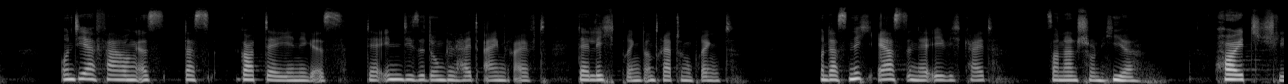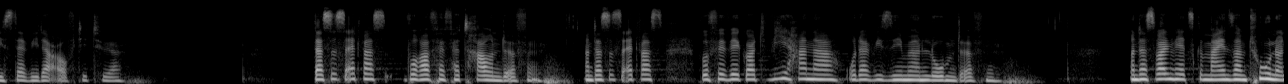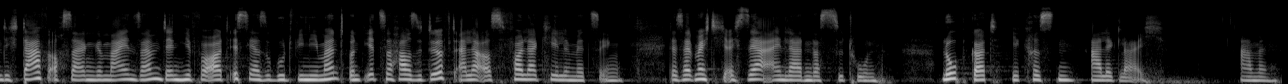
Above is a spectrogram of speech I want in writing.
und die Erfahrung ist, dass Gott derjenige ist, der in diese Dunkelheit eingreift, der Licht bringt und Rettung bringt. Und das nicht erst in der Ewigkeit, sondern schon hier. Heute schließt er wieder auf die Tür. Das ist etwas, worauf wir vertrauen dürfen. Und das ist etwas, wofür wir Gott wie Hannah oder wie Simeon loben dürfen. Und das wollen wir jetzt gemeinsam tun. Und ich darf auch sagen gemeinsam, denn hier vor Ort ist ja so gut wie niemand und ihr zu Hause dürft alle aus voller Kehle mitsingen. Deshalb möchte ich euch sehr einladen, das zu tun. Lobt Gott, ihr Christen, alle gleich. Amen.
